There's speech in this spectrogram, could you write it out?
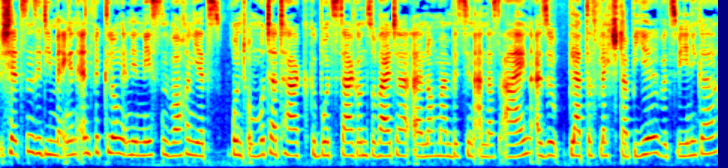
schätzen Sie die Mengenentwicklung in den nächsten Wochen jetzt rund um Muttertag, Geburtstage und so weiter äh, nochmal ein bisschen anders ein? Also bleibt das vielleicht stabil? Wird es weniger?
